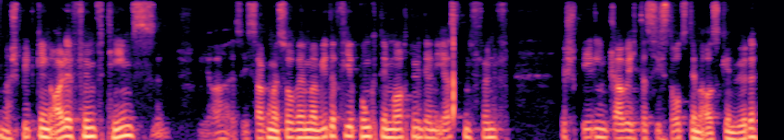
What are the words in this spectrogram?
man spielt gegen alle fünf Teams ja, also ich sage mal so, wenn man wieder vier Punkte macht in den ersten fünf Spielen, glaube ich, dass es trotzdem ausgehen würde.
